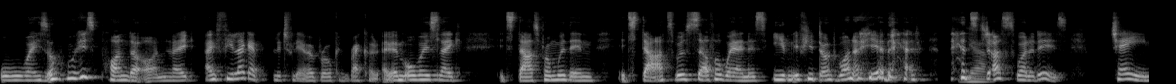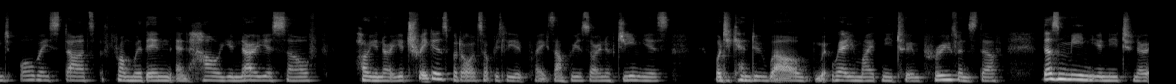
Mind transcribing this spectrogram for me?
always, always ponder on. Like I feel like I literally am a broken record. I am always like, it starts from within. It starts with self-awareness, even if you don't want to hear that. That's yeah just what it is. Change always starts from within and how you know yourself, how you know your triggers, but also obviously, uh, for example, your zone of genius, what you can do well, where you might need to improve and stuff. Doesn't mean you need to know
